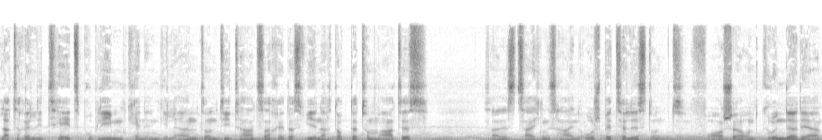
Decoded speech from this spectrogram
Lateralitätsproblem kennengelernt und die Tatsache, dass wir nach Dr. Tomatis, seines Zeichens HNO-Spezialist und Forscher und Gründer der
